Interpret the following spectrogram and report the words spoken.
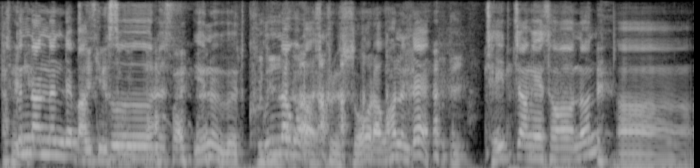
다 저희끼리- 끝났는데 저희끼리 쓰고 마스크를. 쓰- 얘는 왜 끝나고 마스크를 써? 라고 하는데. 제 입장에서는 어,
